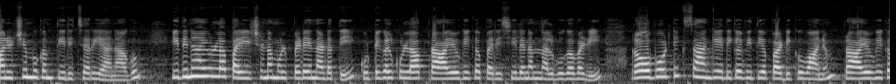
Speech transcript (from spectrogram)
മനുഷ്യമുഖം തിരിച്ചറിയാനാകും. ഇതിനായുള്ള പരീക്ഷണം ഉൾപ്പെടെ നടത്തി കുട്ടികൾക്കുള്ള പ്രായോഗിക പരിശീലനം നൽകുക വഴി റോബോട്ടിക് സാങ്കേതിക വിദ്യ പഠിക്കുവാനും പ്രായോഗിക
